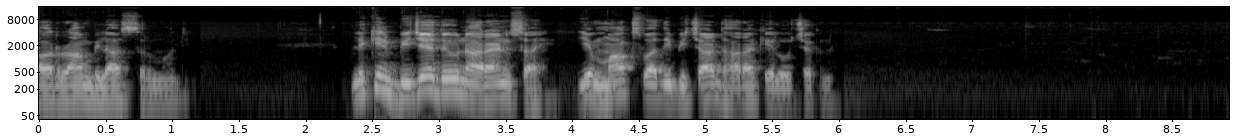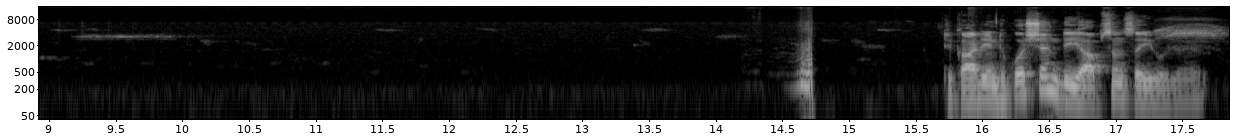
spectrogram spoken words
और रामविलास शर्मा जी। लेकिन विजय देव नारायण शाही, ये मार्क्सवादी विचारधारा के आलोचक नहीं। रिकॉर्डिंग क्वेश्चन डी ऑप्शन सही हो जाएगा।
